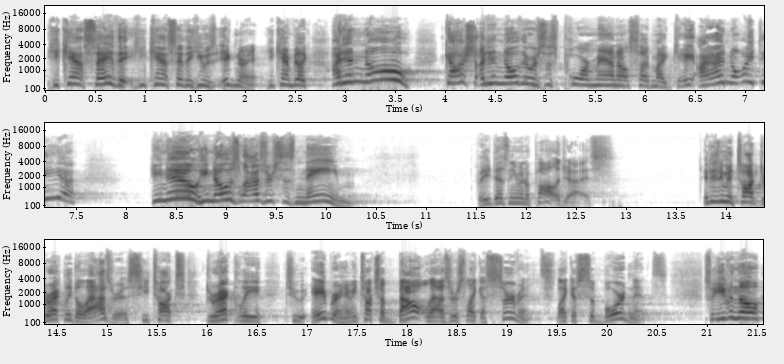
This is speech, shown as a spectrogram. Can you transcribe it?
he can't say that he can't say that he was ignorant. He can't be like, I didn't know. Gosh, I didn't know there was this poor man outside my gate. I had no idea. He knew. He knows Lazarus' name. But he doesn't even apologize. He doesn't even talk directly to Lazarus. He talks directly to Abraham. He talks about Lazarus like a servant, like a subordinate. So even though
